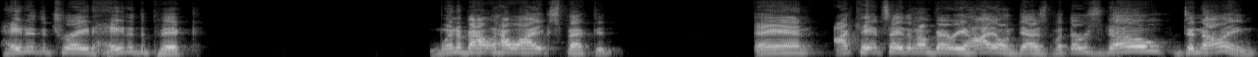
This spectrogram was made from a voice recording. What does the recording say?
hated the trade, hated the pick. Went about how I expected. And I can't say that I'm very high on Dez, but there's no denying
